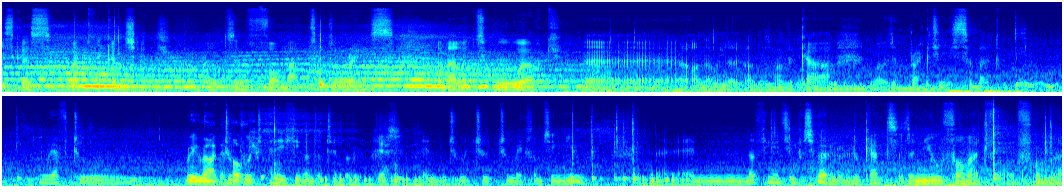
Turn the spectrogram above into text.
discuss what we can change about the format of the race, about who work uh, on, on, the, on, on the car, about the practice, about we have to Rewrite the to book. put anything on the table Yes. and to, to, to make something new. Uh, and nothing is impossible. Look at the new format for, from uh,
